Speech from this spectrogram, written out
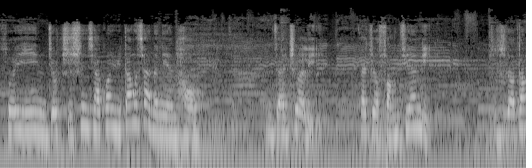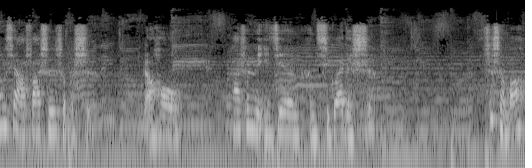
所以，你就只剩下关于当下的念头。你在这里。在这房间里，只知道当下发生什么事，然后发生了一件很奇怪的事。是什么？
